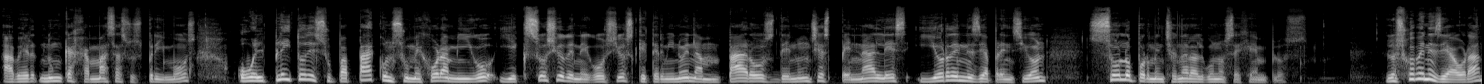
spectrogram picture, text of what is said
a ver nunca jamás a sus primos, o el pleito de su papá con su mejor amigo y ex socio de negocios que terminó en amparos, denuncias penales y órdenes de aprehensión solo por mencionar algunos ejemplos. Los jóvenes de ahora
